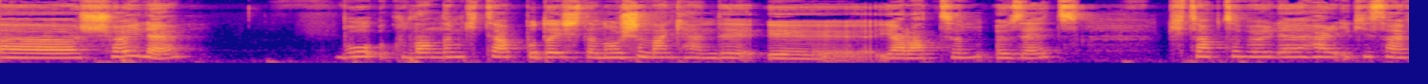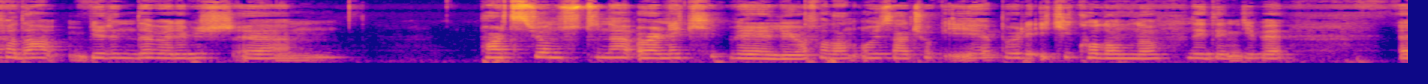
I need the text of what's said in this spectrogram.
Ee, şöyle bu kullandığım kitap bu da işte Notion'dan kendi e, yarattığım özet. Kitapta böyle her iki sayfada birinde böyle bir e, partisyon üstüne örnek veriliyor falan. O yüzden çok iyi. Böyle iki kolonlu dediğim gibi e,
